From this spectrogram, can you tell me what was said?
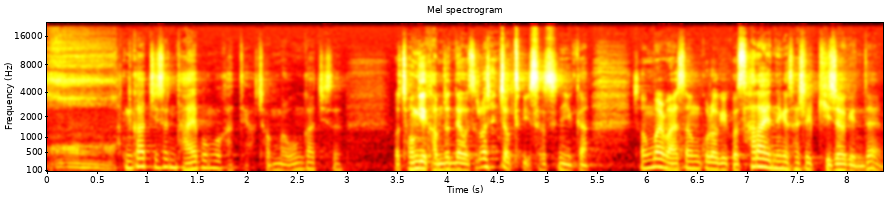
온갖 짓은 다 해본 것 같아요. 정말 온갖 짓은 뭐 전기 감전되고 쓰러진 적도 있었으니까 정말 말썽꾸러기고 살아 있는 게 사실 기적인데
